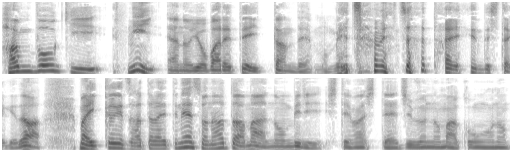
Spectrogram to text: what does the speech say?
繁忙期に、あの、呼ばれて行ったんで、もうめちゃめちゃ大変でしたけど、まあ、1ヶ月働いてね、その後はまあ、のんびりしてまして、自分のまあ、今後の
